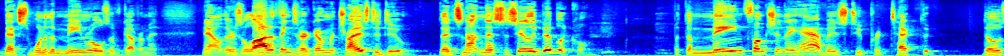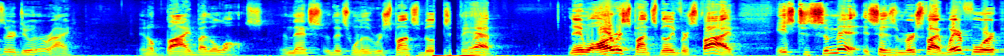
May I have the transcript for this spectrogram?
That's one of the main roles of government. Now, there's a lot of things that our government tries to do that's not necessarily biblical. But the main function they have is to protect the, those that are doing the right and abide by the laws. And that's, that's one of the responsibilities that they have. Now, our responsibility, verse 5, is to submit. It says in verse 5, Wherefore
